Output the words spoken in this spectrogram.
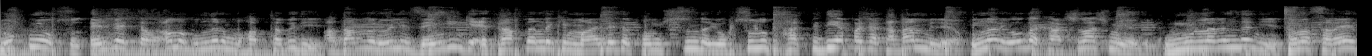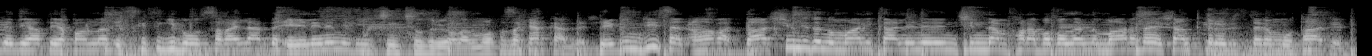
Yok mu yoksul? Elbette var ama bunların muhatabı değil. Adamlar öyle zengin ki etraflarındaki mahallede komşusunda yoksulluk taklidi yapacak adam bile yok. Bunlar yolda karşılaşmıyor bile. Umurlarında değil. Sana saray edebiyatı yapanlar eskisi gibi o saraylarda eğlenemediği için çıldırıyorlar muhafazakar kardeş. Devrimciysen aha bak daha şimdiden o malikanelerin içinden para babalarını mağarada yaşayan teröristlere muhtaç etti.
